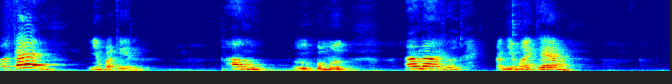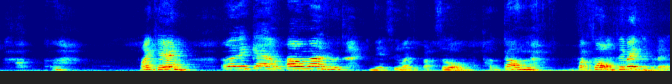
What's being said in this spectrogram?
ปลาแก้นยังปลาเกน ทเออปลาหมึกำเอามาดูดอันนี้หอยแครงหอยแครงเอ้ยแก้วเอามาดูดเมียซื้อมาจากปักซองพักจองนะปักซองเซเว่นอยู่แล้ว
